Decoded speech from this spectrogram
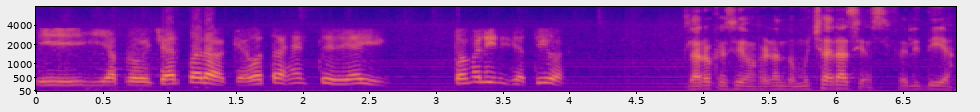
y, aprovechar para que otra gente de ahí tome la iniciativa. Claro que sí, don Fernando. Muchas gracias. Feliz día.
